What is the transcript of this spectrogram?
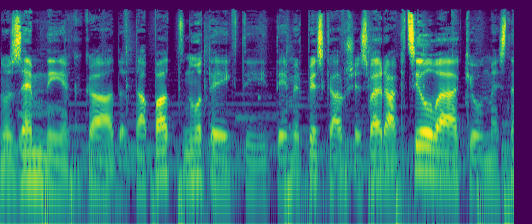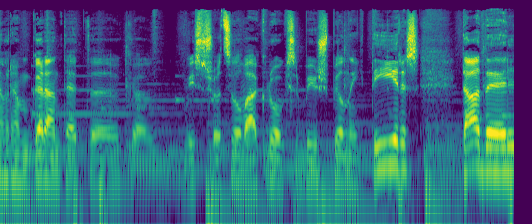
no zemnieka, kāda, tāpat noteikti tiem ir pieskārušies vairāki cilvēki, un mēs nevaram garantēt, uh, ka visu šo cilvēku rokas ir bijušas pilnīgi tīras. Tādēļ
